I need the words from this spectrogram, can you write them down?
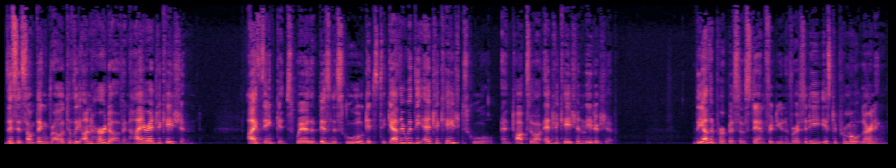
This is something relatively unheard of in higher education. I think it's where the business school gets together with the education school and talks about education leadership. The other purpose of Stanford University is to promote learning.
